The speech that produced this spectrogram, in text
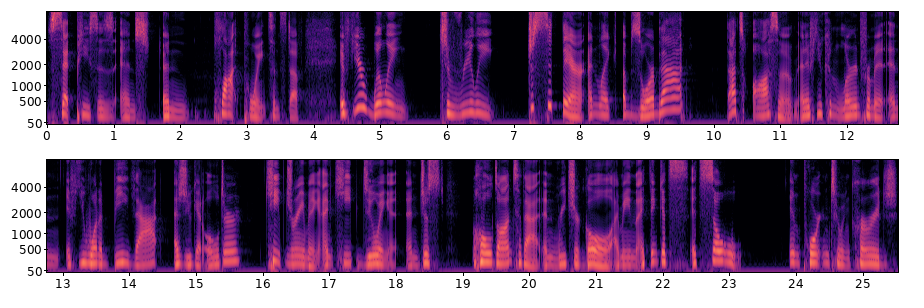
set pieces and and plot points and stuff. If you're willing to really just sit there and like absorb that, that's awesome. And if you can learn from it and if you want to be that as you get older, keep dreaming and keep doing it and just hold on to that and reach your goal. I mean, I think it's it's so important to encourage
